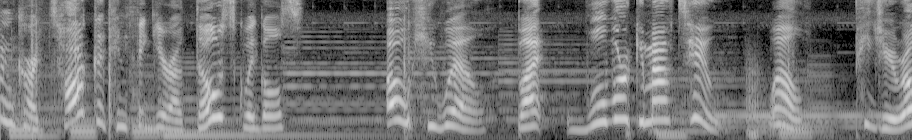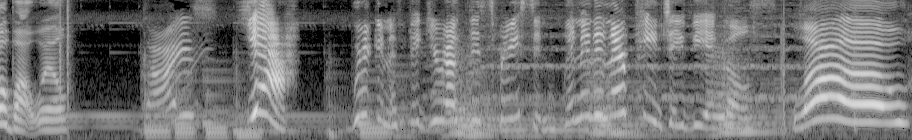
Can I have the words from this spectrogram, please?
even Kartaka can figure out those squiggles. Oh, he will. But we'll work him out too. Well, PJ Robot will. Guys? Yeah! We're gonna figure out this race and win it in our PJ vehicles. Hello?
